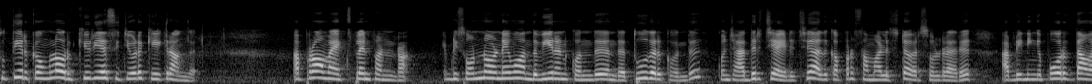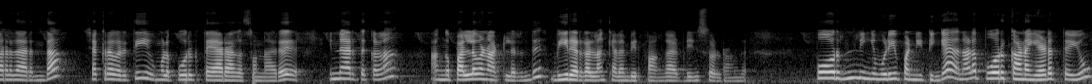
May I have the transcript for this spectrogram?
சுற்றி இருக்கவங்களும் ஒரு க்யூரியாசிட்டியோட கேட்குறாங்க அப்புறம் அவன் எக்ஸ்பிளைன் பண்ணுறான் இப்படி சொன்னோடனேவும் அந்த வீரனுக்கு வந்து அந்த தூதருக்கு வந்து கொஞ்சம் அதிர்ச்சி ஆயிடுச்சு. அதுக்கப்புறம் சமாளிச்சுட்டு அவர் சொல்கிறாரு அப்படி நீங்கள் போருக்கு தான் வரதா இருந்தால் சக்கரவர்த்தி உங்களை போருக்கு தயாராக சொன்னார். இந்நேரத்துக்கெல்லாம் அங்கே பல்லவ நாட்டிலேருந்து வீரர்கள்லாம் கிளம்பியிருப்பாங்க அப்படின்னு சொல்கிறாங்க போர்னு நீங்கள் முடிவு பண்ணிட்டீங்க. அதனால் போருக்கான இடத்தையும்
